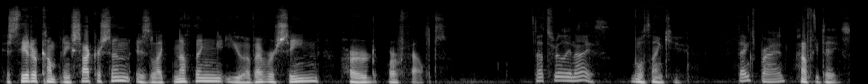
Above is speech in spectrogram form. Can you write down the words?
His theatre company, Sackerson, is like nothing you have ever seen, heard, or felt. That's really nice. Well, thank you. Thanks, Brian. Happy days.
